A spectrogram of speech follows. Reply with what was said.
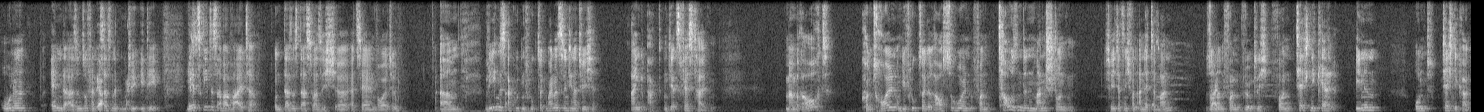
ohne Ende. Also insofern ja. ist das eine gute Idee. Jetzt geht es aber weiter. Und das ist das, was ich äh, erzählen wollte. Ähm, wegen des akuten Flugzeugmangels sind die natürlich eingepackt. Und jetzt festhalten. Man braucht Kontrollen, um die Flugzeuge rauszuholen, von tausenden Mannstunden. Ich rede jetzt nicht von Annette Mann, sondern von wirklich von TechnikerInnen und Technikern.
